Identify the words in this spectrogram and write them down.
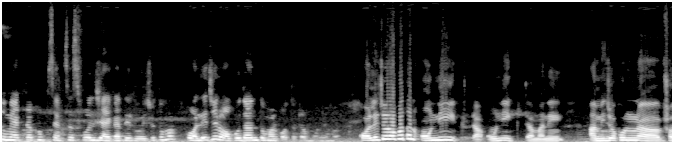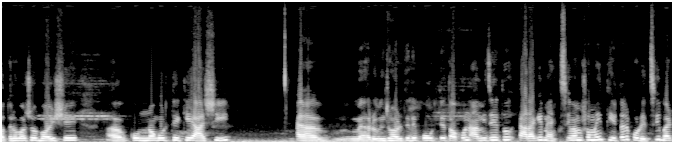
তুমি একটা খুব সাকসেসফুল জায়গাতে রয়েছে তোমার কলেজের অবদান তোমার কতটা মনে হয়? কলেজের অবদান অনেকটা অনেকটা। মানে আমি যখন সতেরো বছর বয়সে কোন্নগর থেকে আসি আহ, উম, রবীন্দ্র ভারতীতে পড়তে তখন আমি যেহেতু তার আগে ম্যাক্সিমাম সময় থিয়েটার করেছি বাট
